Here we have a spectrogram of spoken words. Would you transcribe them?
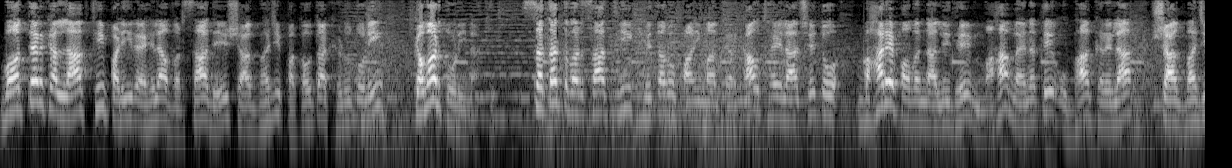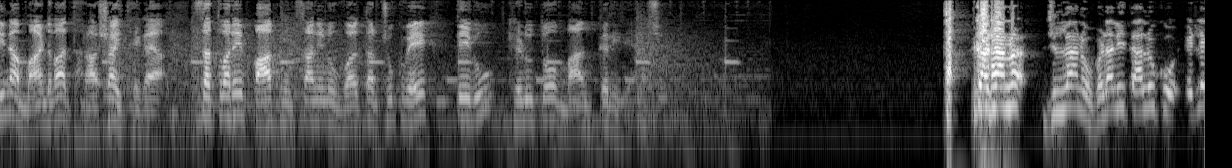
બોતેર કલાકથી પડી રહેલા વરસાદે શાકભાજી પકવતા ખેડૂતોની કમર તોડી નાખી. સતત વરસાદથી ખેતરો પાણીમાં ગરકાવ થયેલા છે તો ભારે પવનના લીધે મહા મહેનતે ઊભા કરેલા શાકભાજીના માંડવા ધરાશાયી થઈ ગયા. સત્વરે પાક નુકસાનીનું વળતર ચૂકવે તેવું ખેડૂતો માંગ કરી રહ્યા છે. સાબરકાંઠાના જિલ્લાનો વડાલી તાલુકો એટલે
